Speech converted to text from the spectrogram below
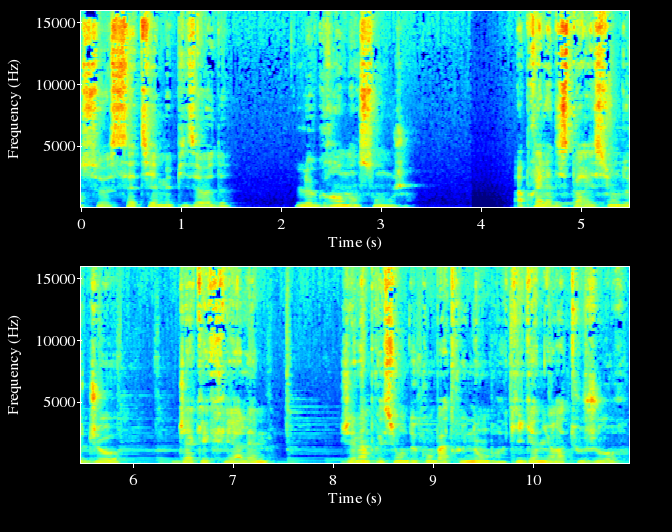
Dans ce septième épisode, Le grand mensonge. Après la disparition de Joe, Jack écrit à Lem J'ai l'impression de combattre une ombre qui gagnera toujours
